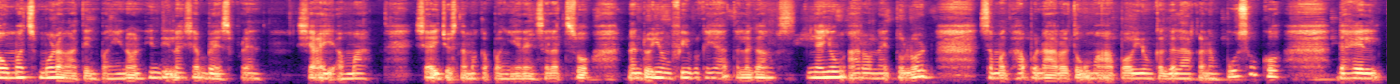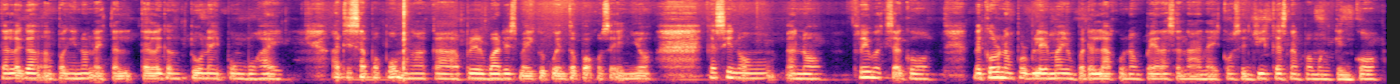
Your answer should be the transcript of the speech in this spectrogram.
How much more ang ating Panginoon? Hindi lang siya best friend, siya ay Ama. Siya ay Diyos na makapangyarihan sa lahat. So, nandoon yung favor. Kaya talagang ngayong araw na ito, Lord, sa maghapon na araw ito, umaapaw yung kagalakan ng puso ko dahil talagang ang Panginoon ay tal- talagang tunay pong buhay. At isa pa po mga ka-prayer buddies, may ikukwento po ako sa inyo. Kasi nung, ano, three weeks ago, nagkaroon ng problema yung padala ko ng pera sa nanay ko sa Gcash ng pamangkin ko.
